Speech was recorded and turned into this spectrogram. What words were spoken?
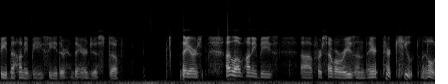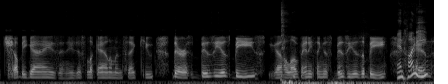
feed the honeybees either. They're just uh, they are. I love honeybees. Uh, for several reasons. They're they're cute, little chubby guys, and you just look at them and say cute. They're as busy as bees. You gotta love anything as busy as a bee. And honey. And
